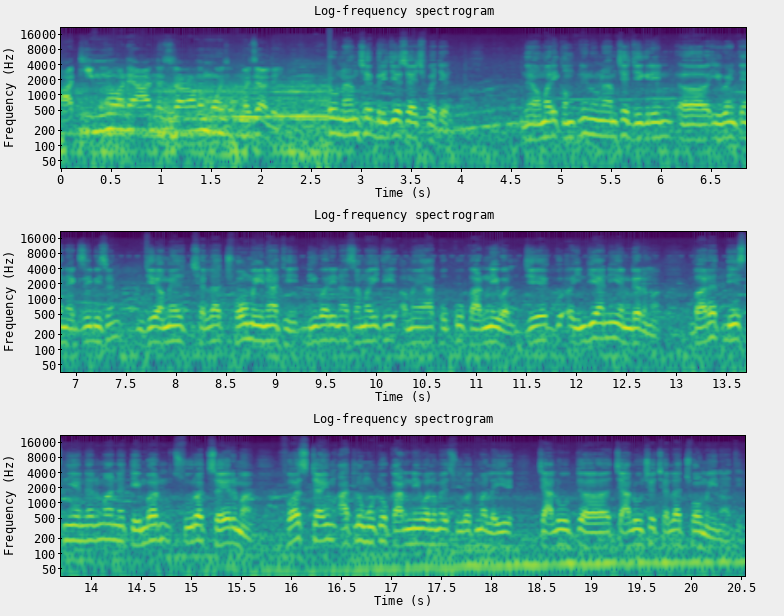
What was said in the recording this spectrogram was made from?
આ થીમનો અને આ નજરાણાનો મજા લે. મારું નામ છે બ્રિજેશ એચ પટેલ. ને અમારી કંપનીનું નામ છે જીગ્રીન ઇવેન્ટ એન્ડ એક્ઝિબિશન, જે અમે છેલ્લા છ મહિનાથી, દિવાળીના સમયથી અમે આ કુકુ કાર્નિવલ, જે ઇન્ડિયાની અંદરમાં, ભારત દેશની અંદરમાં ને તેમજ સુરત શહેરમાં, ફર્સ્ટ ટાઈમ આટલો મોટો કાર્નિવલ અમે સુરતમાં લઈ ચાલુ ચાલુ છે છેલ્લા છ મહિનાથી.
